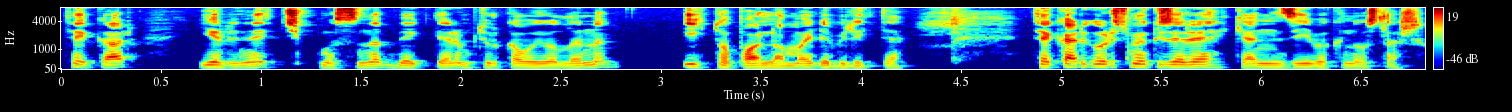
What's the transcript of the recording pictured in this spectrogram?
tekrar yerine çıkmasını beklerim Türk Hava Yolları'nın ilk toparlanmayla birlikte. Tekrar görüşmek üzere. Kendinize iyi bakın dostlar.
